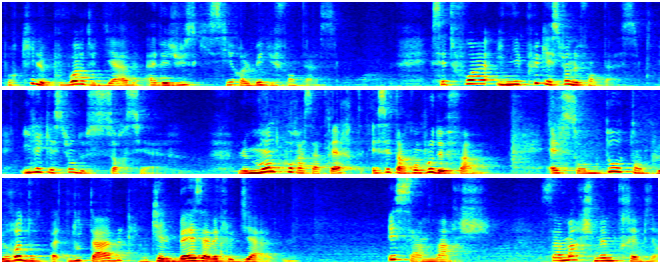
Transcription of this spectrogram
pour qui le pouvoir du diable avait jusqu'ici relevé du fantasme. Cette fois, il n'est plus question de fantasme, il est question de sorcières. Le monde court à sa perte et c'est un complot de femmes. Elles sont d'autant plus redoutables qu'elles baisent avec le diable. Et ça marche. Ça marche même très bien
